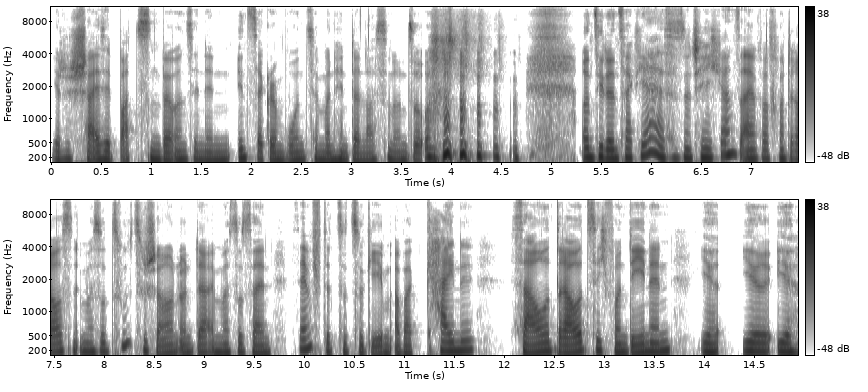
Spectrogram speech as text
ihre scheiße Batzen bei uns in den Instagram-Wohnzimmern hinterlassen und so. und sie dann sagt, ja, es ist natürlich ganz einfach, von draußen immer so zuzuschauen und da immer so sein Senf dazu zu geben, aber keine Sau traut sich von denen, ihr, ihr, ihr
